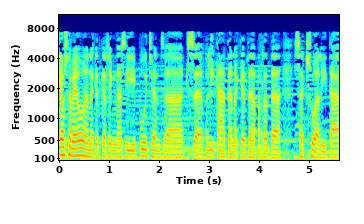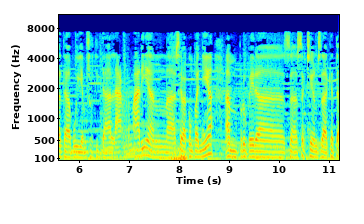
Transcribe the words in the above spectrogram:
Ja ho sabeu, en aquest cas Ignasi Puig ens ha explicat en aquest apartat de sexualitat. Avui hem sortit de l'armari en la seva companyia. En properes eh, seccions d'aquest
